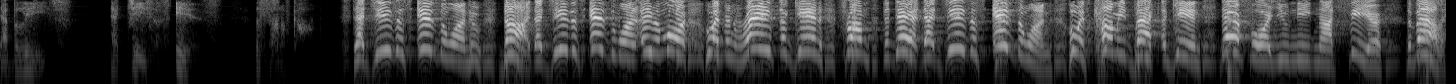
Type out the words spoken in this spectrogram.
that believes that Jesus is the Son of God. That Jesus is the one who died. That Jesus is the one, even more, who has been raised again from the dead. That Jesus is the one who is coming back again. Therefore, you need not fear the valley.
